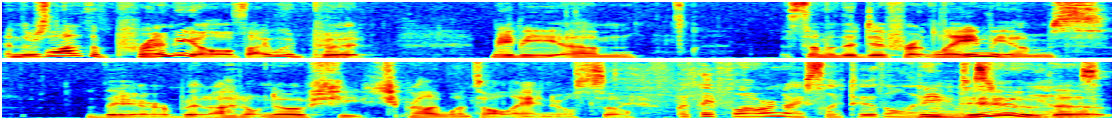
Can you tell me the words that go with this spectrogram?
and there's lots of perennials. I would put maybe um, some of the different lamiums there, but I don't know if she she probably wants all annuals. So But they flower nicely too, the lamiums they do. yes. The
